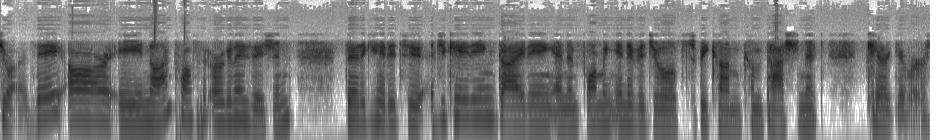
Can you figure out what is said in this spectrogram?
Sure. They are a nonprofit organization dedicated to educating, guiding, and informing individuals to become compassionate caregivers.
